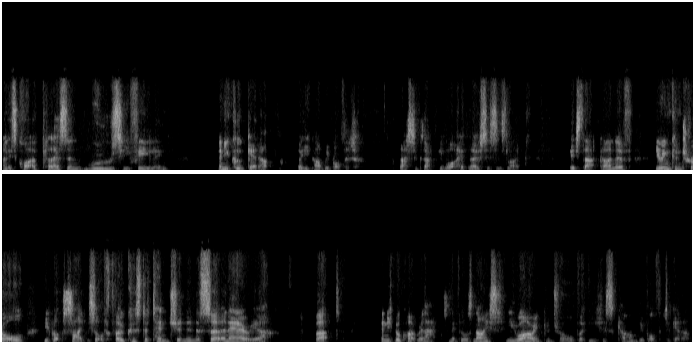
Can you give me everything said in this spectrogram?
And it's quite a pleasant, woozy feeling. And you could get up, but you can't be bothered. That's exactly what hypnosis is like. It's that kind of you're in control, you've got slight sort of focused attention in a certain area, but and you feel quite relaxed and it feels nice. You are in control, but you just can't be bothered to get up.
